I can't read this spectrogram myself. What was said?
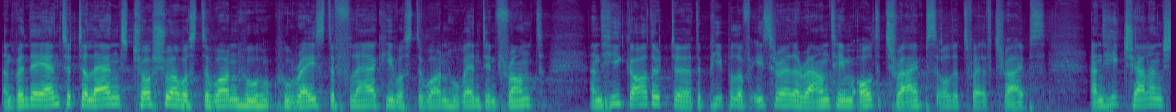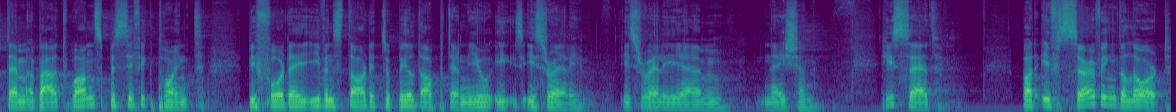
And when they entered the land, Joshua was the one who, who raised the flag, he was the one who went in front. And he gathered the people of Israel around him, all the tribes, all the 12 tribes, and he challenged them about one specific point before they even started to build up their new Israeli, Israeli um, nation. He said, But if serving the Lord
